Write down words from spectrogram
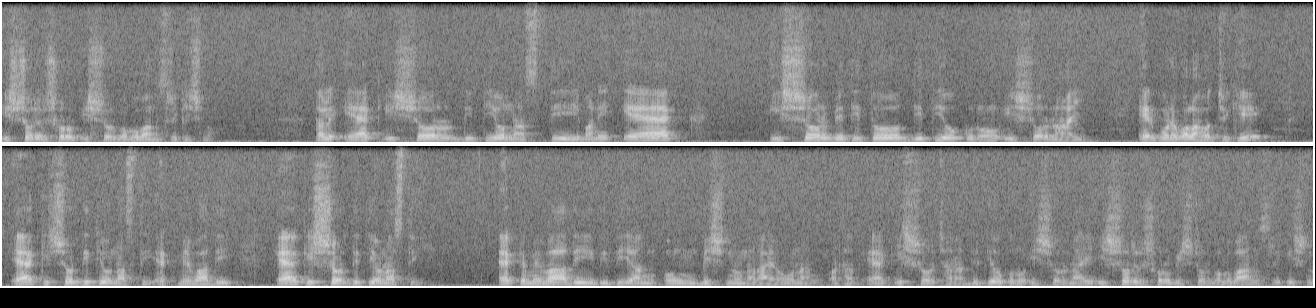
ঈশ্বরের স্বরূপ ঈশ্বর ভগবান শ্রীকৃষ্ণ। তাহলে এক ঈশ্বর দ্বিতীয় নাস্তি মানে এক ঈশ্বর ব্যতীত দ্বিতীয় কোনো ঈশ্বর নাই। এরপরে বলা হচ্ছে কি, এক ঈশ্বর দ্বিতীয় নাস্তি, এক মেবাদি, এক ঈশ্বর দ্বিতীয় নাস্তি, এক মেবাদি দ্বিতীয়াং ওং বিষ্ণু নারায়ণাং, অর্থাৎ এক ঈশ্বর ছাড়া দ্বিতীয় কোনো ঈশ্বর নাই, ঈশ্বরের স্বরূপ ঈশ্বর ভগবান শ্রীকৃষ্ণ।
